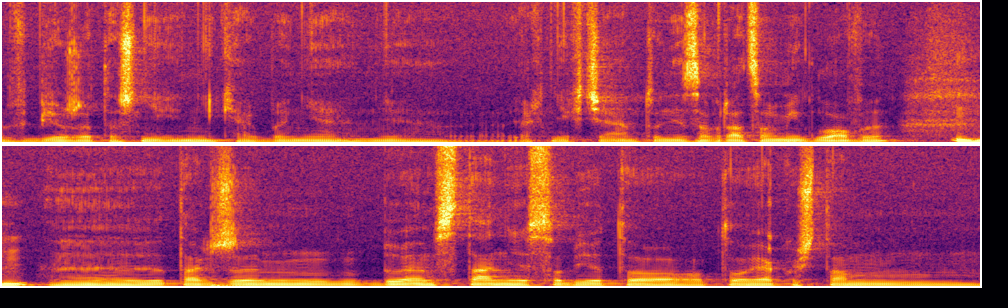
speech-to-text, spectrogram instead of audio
w biurze też nikt, jakby nie, nie, jak nie chciałem, to nie zawracał mi głowy. Mhm. Y, Także byłem w stanie sobie to, to jakoś tam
